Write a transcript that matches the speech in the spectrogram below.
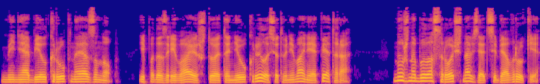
Меня бил крупный озноб, и подозреваю, что это не укрылось от внимания Петера. Нужно было срочно взять себя в руки.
